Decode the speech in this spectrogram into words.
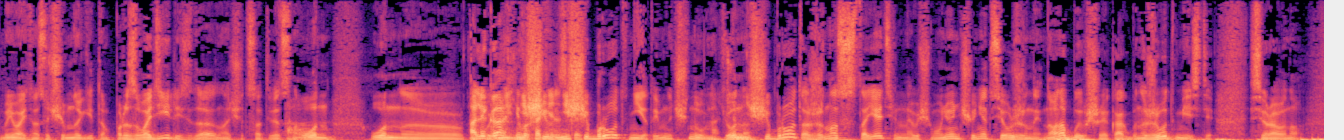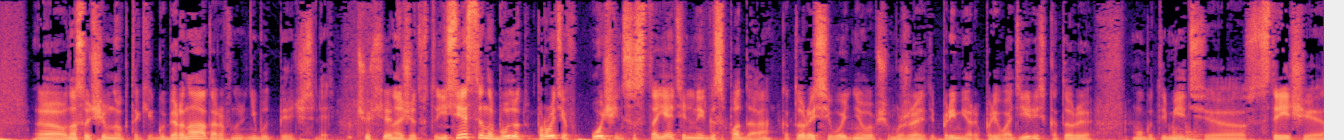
понимаете, у нас очень многие там поразводились, да, значит, соответственно, А-а-а. он, он э, Олигархи, нищи, нищеброд, нет, именно чиновники, а, он нищеброд, а жена состоятельная, в общем, у него ничего нет, все у жены, но она бывшая как бы, но живут вместе все равно. Э, у нас очень много таких губернаторов, ну, не буду перечислять. Значит, естественно, будут против очень состоятельные господа, которые сегодня, в общем, уже эти примеры приводились, которые могут иметь э, встречи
